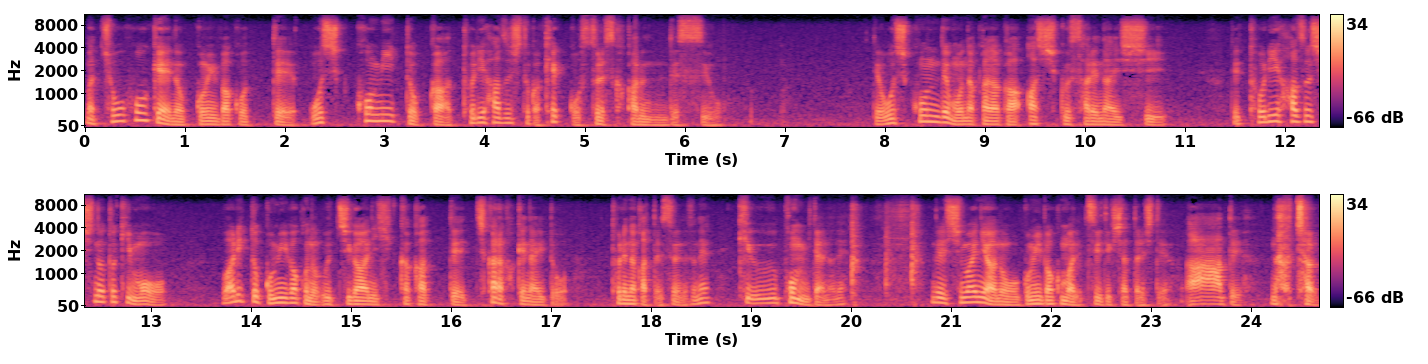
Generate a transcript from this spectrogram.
まあ、長方形のゴミ箱って押し込みとか取り外しとか結構ストレスかかるんですよ。で押し込んでもなかなか圧縮されないしで取り外しの時も割とゴミ箱の内側に引っかかって力かけないと取れなかったりするんですね。キューポンみたいなね。でしまいにはあのゴミ箱までついてきちゃったりしてあーってなっちゃう、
